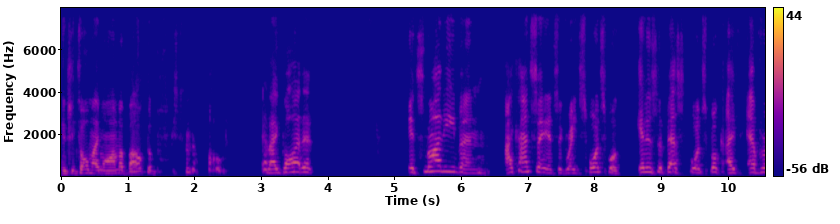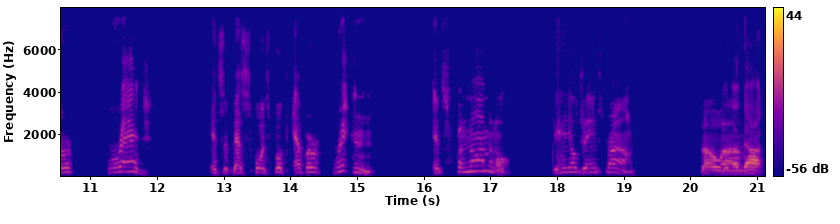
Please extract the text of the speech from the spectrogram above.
And she told my mom about the boys in the boat. And I got it. It's not even, I can't say it's a great sports book. It is the best sports book I've ever read. It's the best sports book ever written. It's phenomenal. Daniel James Brown. So, um, Doc,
